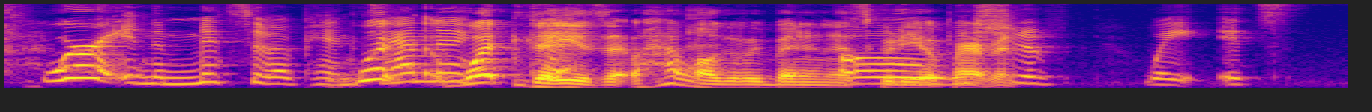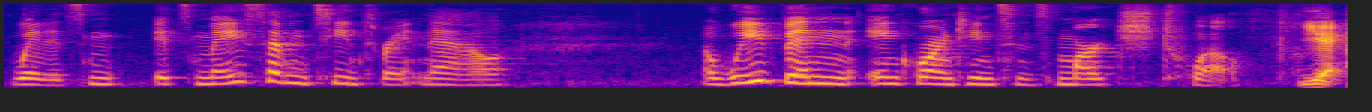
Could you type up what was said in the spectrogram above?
We're in the midst of a pandemic. what day is it? How long have we been in a oh, studio we apartment? should have. Wait, it's wait. It's it's May seventeenth right now. And We've been in quarantine since March twelfth. Yeah.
